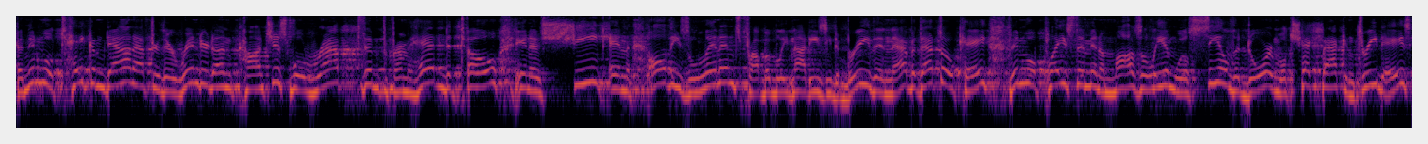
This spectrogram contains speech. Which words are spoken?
And then we'll take them down after they're rendered unconscious. We'll wrap them from head to toe in a sheet and all these linens. Probably not easy to breathe in that, but that's okay. Then we'll place them in a mausoleum. We'll seal the door and we'll check back in three days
